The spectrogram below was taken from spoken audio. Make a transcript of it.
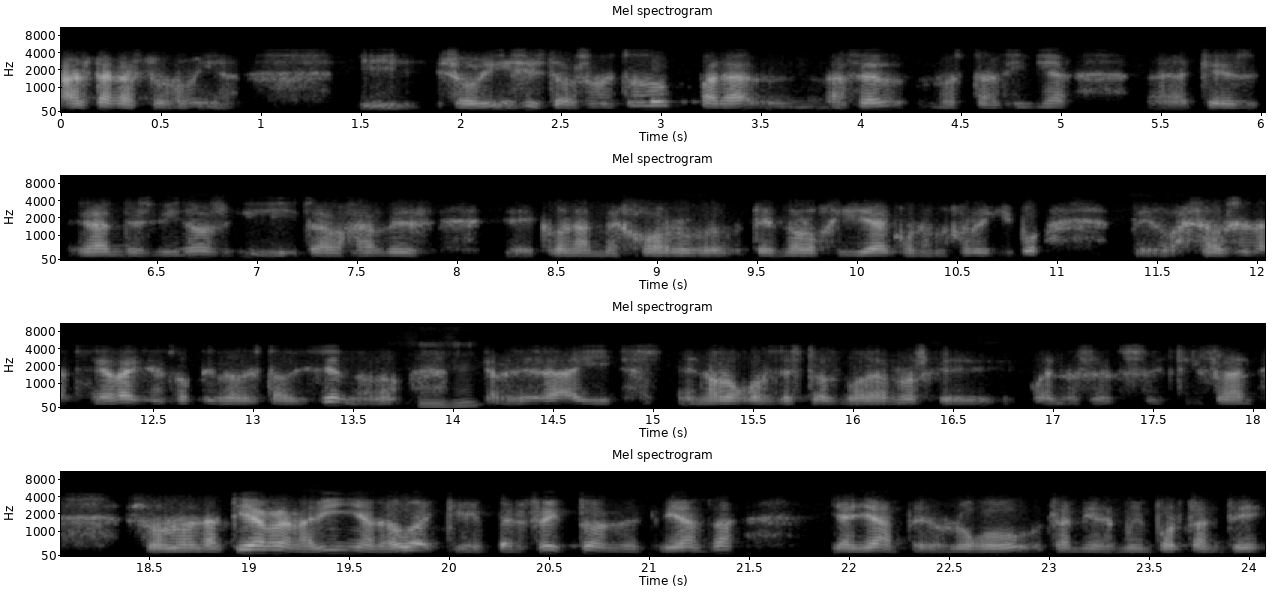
alta gastronomía y sobre, insisto, sobre todo para hacer nuestra línea eh, que es grandes vinos y trabajarles eh, con la mejor tecnología, con el mejor equipo, pero basados en la tierra, que es lo primero que he estado diciendo, ¿no? Que a veces hay enólogos de estos modernos que, bueno, se, se cifran solo en la tierra, en la viña, en la uva, que perfecto, en la crianza, ya, ya, pero luego también es muy importante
